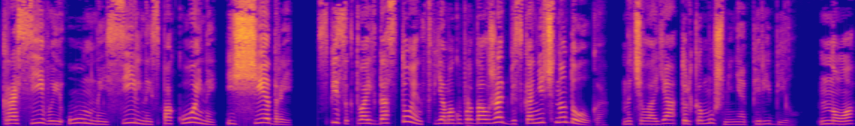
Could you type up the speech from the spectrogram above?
красивый, умный, сильный, спокойный и щедрый. Список твоих достоинств я могу продолжать бесконечно долго», — начала я, только муж меня перебил. «Но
